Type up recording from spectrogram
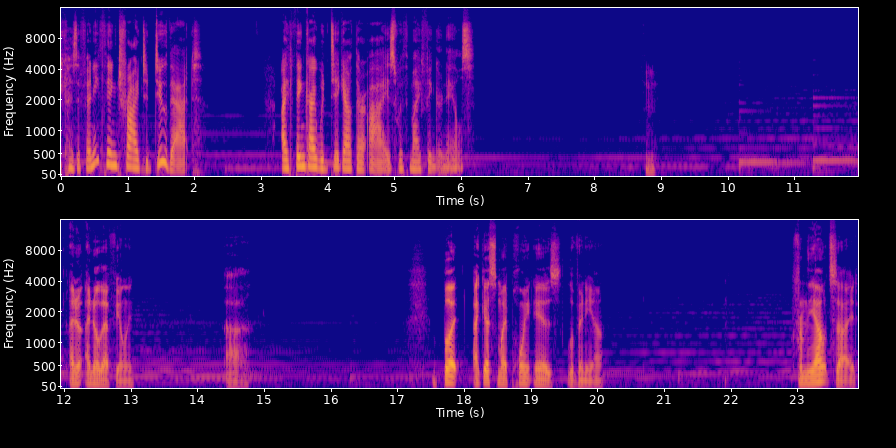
because if anything tried to do that, I think I would dig out their eyes with my fingernails. I know I know that feeling. Uh But I guess my point is, Lavinia, from the outside,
